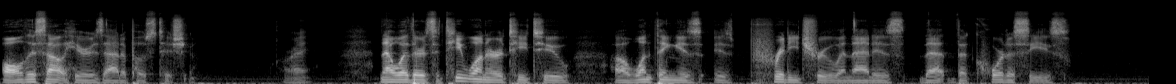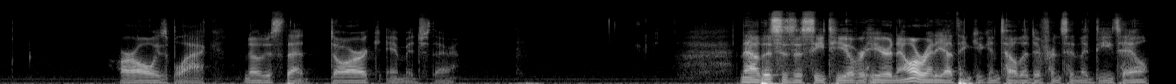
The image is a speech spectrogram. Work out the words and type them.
All this out here is adipose tissue. All right. Now, whether it's a T1 or a T2, uh, one thing is is pretty true, and that is that the cortices are always black. Notice that dark image there. Now this is a CT over here. Now already I think you can tell the difference in the detail.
